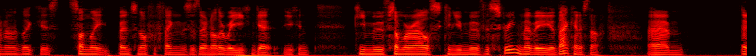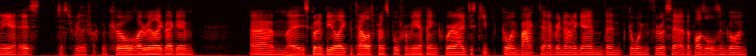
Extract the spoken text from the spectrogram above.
I don't know, like is sunlight bouncing off of things? Is there another way you can get you can can you move somewhere else? Can you move the screen maybe? That kind of stuff. Um, and yeah, it's just really fucking cool. I really like that game. Um, it's going to be like the Talos principle for me, I think, where I just keep going back to every now and again, then going through a set of the puzzles and going,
